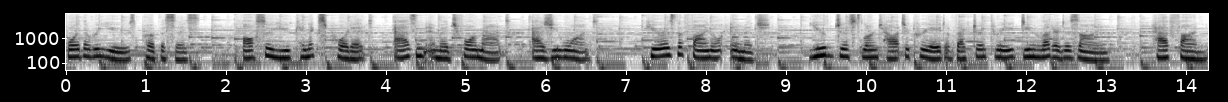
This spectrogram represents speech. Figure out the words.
for the reuse purposes. Also you can export it, as an image format, as you want. Here is the final image. You've just learned how to create a Vector 3D letter design. Have fun!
